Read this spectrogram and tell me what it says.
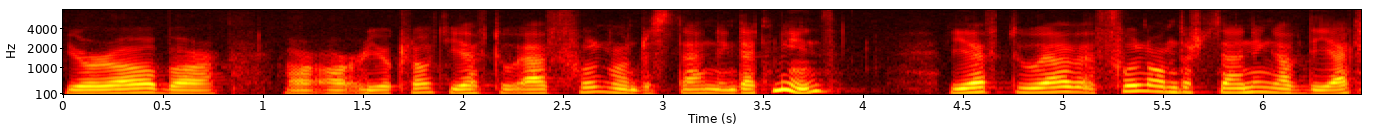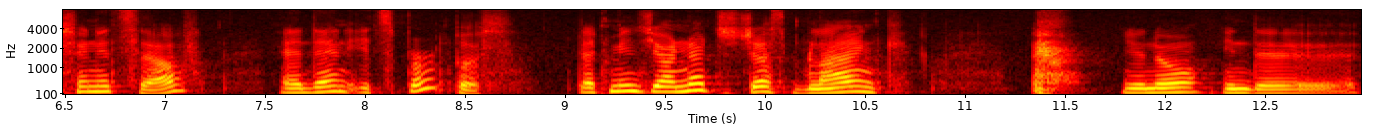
your robe or, or, or your cloth, you have to have full understanding. That means you have to have a full understanding of the action itself and then its purpose. That means you are not just blank, you know, in the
